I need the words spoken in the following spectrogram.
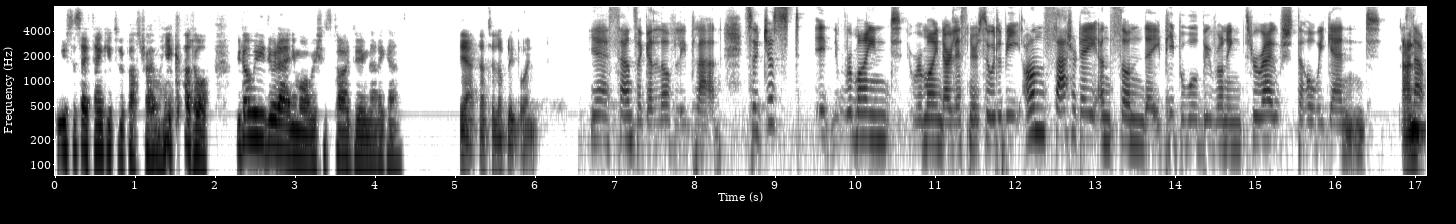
We used to say thank you to the bus driver when you cut off. We don't really do that anymore. We should start doing that again. Yeah, that's a lovely point. Yeah, sounds like a lovely plan. So just it, remind remind our listeners. So it'll be on Saturday and Sunday. People will be running throughout the whole weekend and, right?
